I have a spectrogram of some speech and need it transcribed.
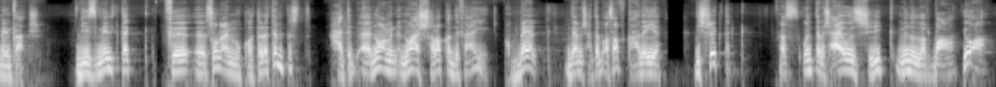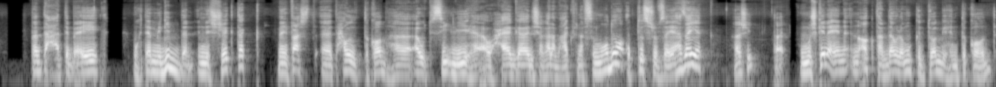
ما ينفعش. دي زميلتك في صنع المقاتلة تمبست هتبقى نوع من أنواع الشراكة الدفاعية. خد بالك ده مش هتبقى صفقة عادية دي شريكتك. بس وأنت مش عاوز شريك من الأربعة يقع. فأنت هتبقى إيه؟ مهتم جدا إن شريكتك ما ينفعش تحاول انتقادها أو تسيء ليها أو حاجة دي شغالة معاك في نفس الموضوع وبتصرف زيها زيك. ماشي؟ طيب. والمشكلة هنا إن أكتر دولة ممكن توجه انتقاد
